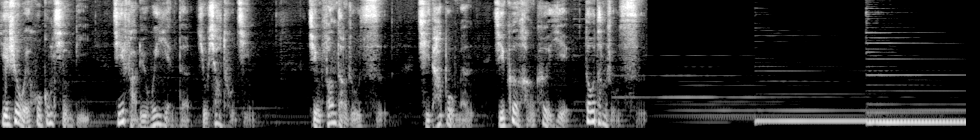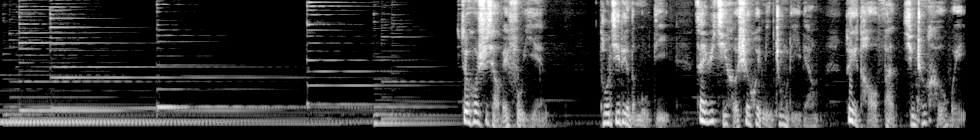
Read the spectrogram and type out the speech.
也是维护公信力及法律威严的有效途径。警方当如此，其他部门及各行各业都当如此。最后是小薇复言，通缉令的目的在于集合社会民众力量，对逃犯形成合围。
